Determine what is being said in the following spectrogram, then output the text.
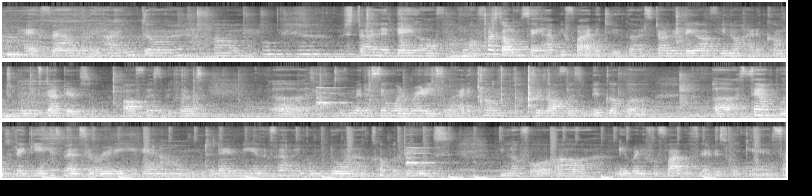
Hey family, how you doing? Um, starting the day off. Well, first of all, I'm gonna say happy Friday to you guys. Starting the day off, you know, had to come to Malik's doctor's office because uh, his medicine wasn't ready, so I had to come to his office to pick up a, a sample they get his medicine ready. And um, today, me and the family gonna be doing a couple things, you know, for uh, get ready for Father's Day this weekend. So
